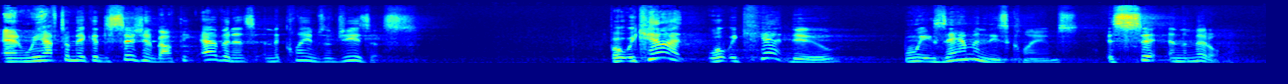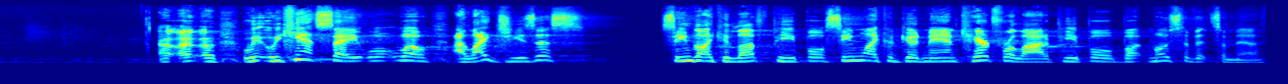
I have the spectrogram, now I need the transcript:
And we have to make a decision about the evidence and the claims of Jesus. But we cannot, what we can't do when we examine these claims is sit in the middle. Uh, uh, uh we, we can't say, well, well, I like Jesus. Seemed like he loved people, seemed like a good man, cared for a lot of people, but most of it's a myth.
